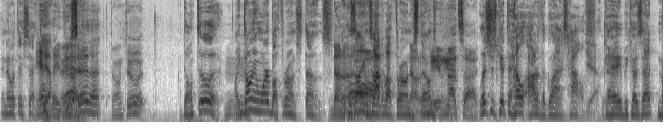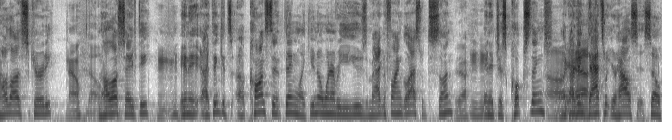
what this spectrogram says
You know what they say? Yeah, Yeah. they do Yeah. say that. Don't do it. Don't do it. Like, don't even worry about throwing stones. No, no, Like, let's no. not even talk about throwing No, the no. stones. Leave him outside. Let's just get the hell out of the glass house. Yeah. Okay, because that not a lot of security. No. No. Not a lot of safety, and it, I think it's a constant thing. Like you know, whenever you use a magnifying glass with the sun, Yeah. Mm-hmm. and it just cooks things. Oh, like I think that's what your house is. So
